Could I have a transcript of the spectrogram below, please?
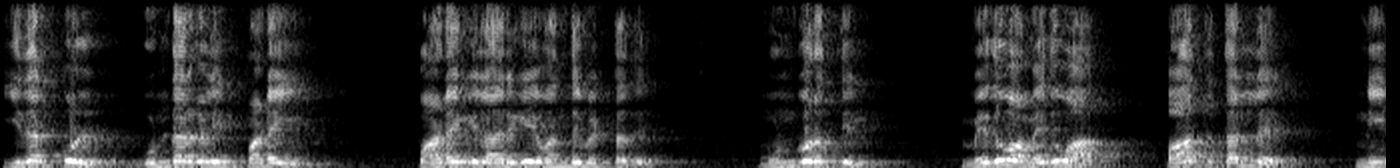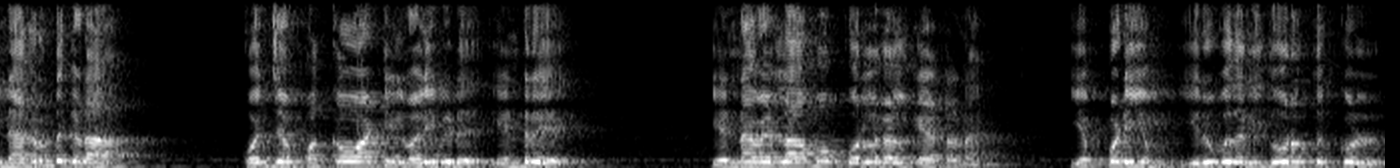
இதற்குள் குண்டர்களின் படை படகில் அருகே வந்துவிட்டது. முன்புறத்தில் மெதுவா மெதுவா பார்த்து தள்ளு நீ நகர்ந்துக்கடா. கொஞ்சம் பக்கவாட்டில் வழிவிடு என்று என்னவெல்லாமோ குரல்கள் கேட்டன. எப்படியும் இருபது அடி தூரத்துக்குள்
